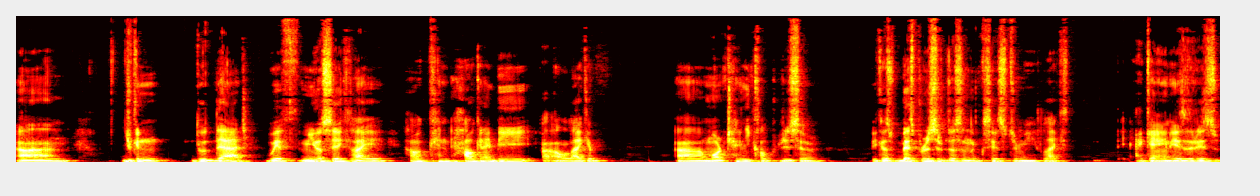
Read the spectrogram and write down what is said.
And you can do that with music like how can how can i be uh, like a uh, more technical producer? Because best producer doesn't exist to me like again it is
